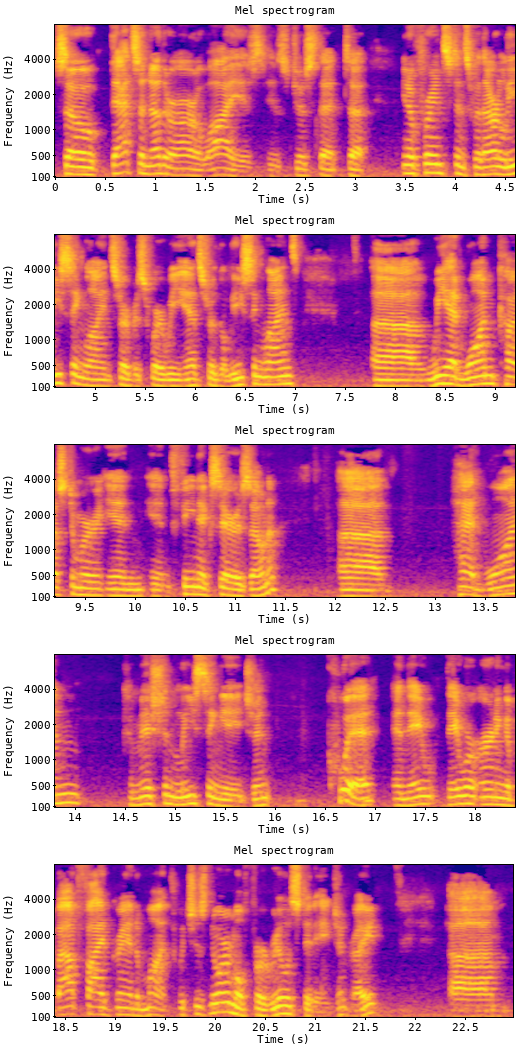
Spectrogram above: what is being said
So that's another ROI is is just that uh, you know, for instance, with our leasing line service where we answer the leasing lines, uh, we had one customer in in Phoenix, Arizona, uh, had one commission leasing agent quit and they they were earning about five grand a month, which is normal for a real estate agent, right? Um,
